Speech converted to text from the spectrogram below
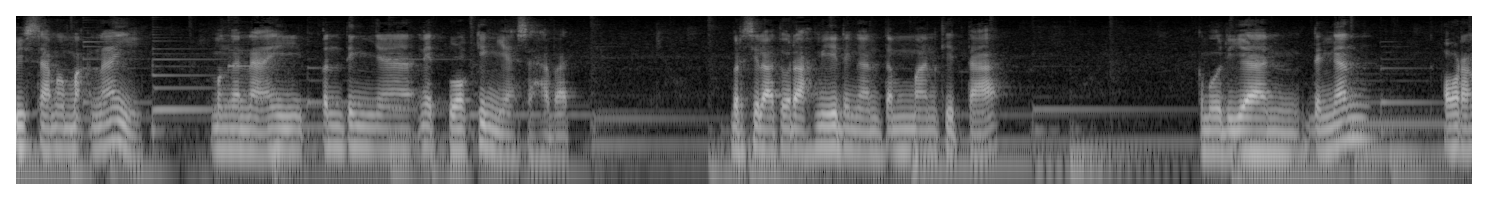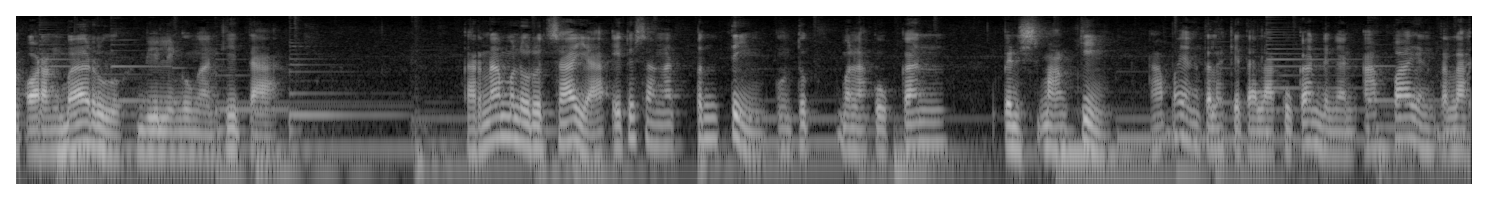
bisa memaknai mengenai pentingnya networking ya sahabat. Bersilaturahmi dengan teman kita, kemudian dengan orang-orang baru di lingkungan kita. Karena menurut saya itu sangat penting untuk melakukan benchmarking apa yang telah kita lakukan dengan apa yang telah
